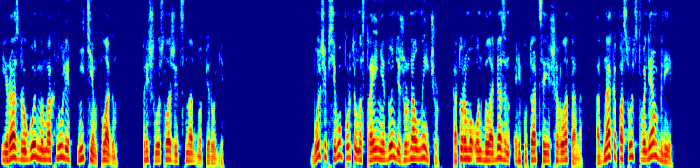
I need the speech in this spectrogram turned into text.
и раз-другой мы махнули не тем флагом, пришлось ложиться на дно пироги. Больше всего портил настроение Донди журнал Nature, которому он был обязан репутацией шарлатана. Однако посольство Лямблии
